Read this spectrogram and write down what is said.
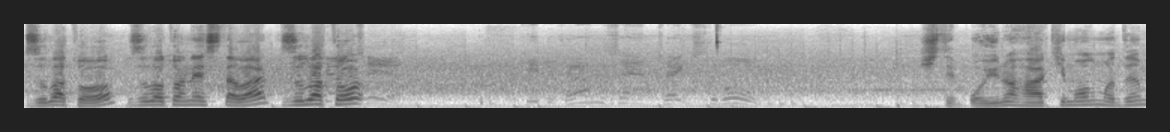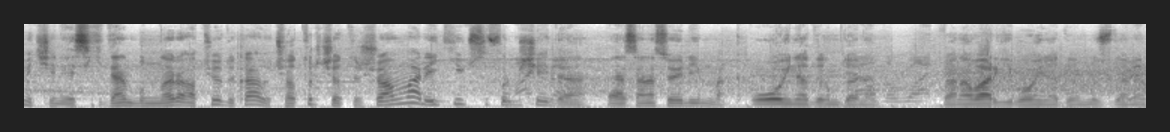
Zlato. Zlato Nesta var. Zlato. İşte oyuna hakim olmadığım için eskiden bunları atıyorduk abi. Çatır çatır. Şu an var ya 2-3-0 bir şeydi ha. Ben sana söyleyeyim bak. O oynadığım dönem. Canavar gibi oynadığımız dönem.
